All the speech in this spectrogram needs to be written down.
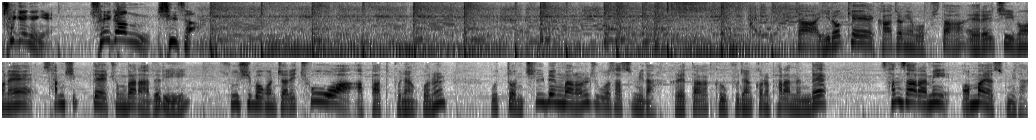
최경영의 최강 시사. 자, 이렇게 가정해 봅시다. LH 이번에 30대 중반 아들이 수십억 원짜리 초호화 아파트 분양권을 웃돈 700만 원을 주고 샀습니다. 그랬다가 그 분양권을 팔았는데 산 사람이 엄마였습니다.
